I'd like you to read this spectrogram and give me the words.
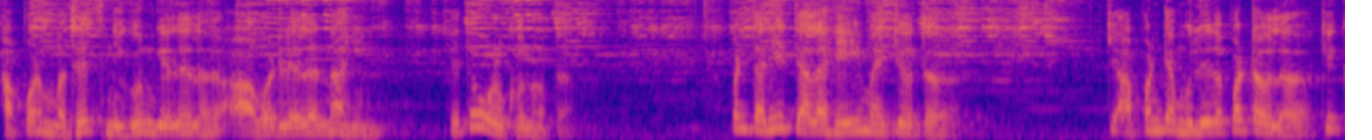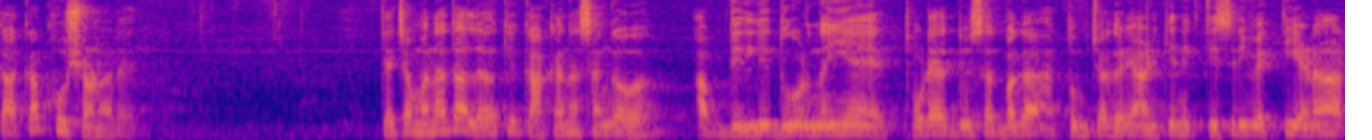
आपण मध्येच निघून गेलेलं आवडलेलं नाही हे तो ओळखून होता. पण तरी त्याला हेही माहिती होतं की आपण त्या मुलीला पटवलं की काका खुश होणार आहेत. त्याच्या मनात आलं की काकांना सांगावं आप दिल्ली दूर नाही आहे थोड्याच दिवसात बघा तुमच्या घरी आणखीन एक तिसरी व्यक्ती येणार.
